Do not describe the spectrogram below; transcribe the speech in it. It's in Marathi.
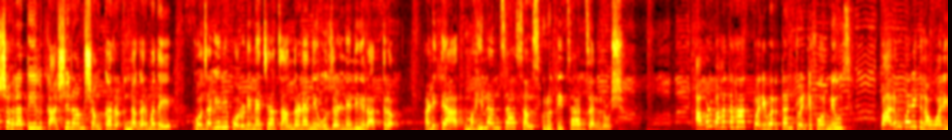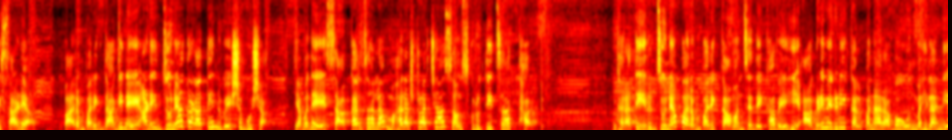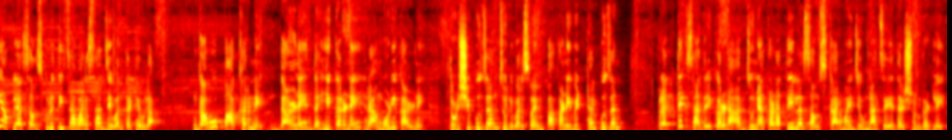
शहरातील काशीराम शंकर नगरमध्ये कोजागिरी पौर्णिमेच्या चांदण्यांनी उजळलेली रात्र आणि त्यात महिलांचा संस्कृतीचा जल्लोष. आपण पाहत आहात परिवर्तन ट्वेंटी फोर न्यूज. पारंपरिक नऊवारी साड्या पारंपरिक दागिने आणि जुन्या काळातील वेशभूषा यामध्ये साकार झाला महाराष्ट्राच्या संस्कृतीचा थाट. घरातील जुन्या पारंपरिक कामांचे देखावे ही आगळीवेगळी कल्पना राबवून महिलांनी आपल्या संस्कृतीचा वारसा जिवंत ठेवला. गहू पाखरणे दळणे दही करणे रांगोळी काढणे तुळशीपूजन चुलीवर स्वयंपाक आणि विठ्ठलपूजन प्रत्येक सादरीकरणात जुन्या काळातील संस्कारमय जीवनाचे दर्शन घडले.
